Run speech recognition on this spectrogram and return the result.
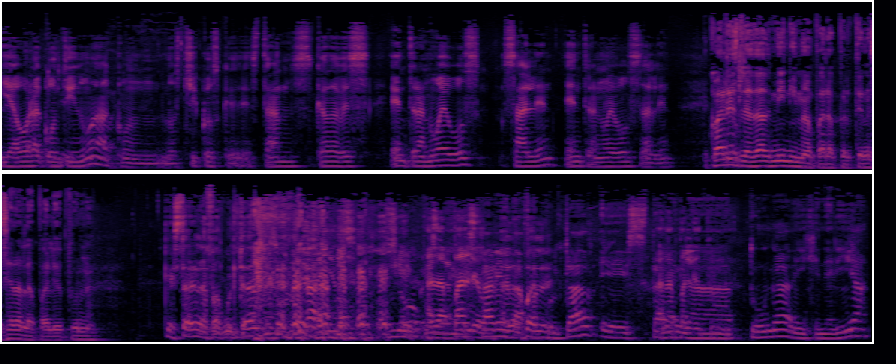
Y ahora continúa con los chicos que están cada vez entran nuevos, salen, entran nuevos, salen. ¿Cuál es la edad mínima para pertenecer a la paleotuna? Que estar en la facultad. a la paleo. Estar en A la la paleo. facultad, estar A la en la tuna de ingeniería,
